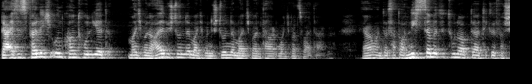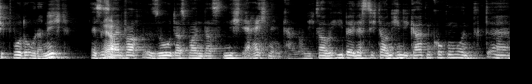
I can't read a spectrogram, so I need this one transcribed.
da ist es völlig unkontrolliert, manchmal eine halbe Stunde, manchmal eine Stunde, manchmal einen Tag, manchmal zwei Tage. Ja, und das hat auch nichts damit zu tun, ob der Artikel verschickt wurde oder nicht. Es ist ja. einfach so, dass man das nicht errechnen kann. Und ich glaube, eBay lässt sich da auch nicht in die Karten gucken und äh,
